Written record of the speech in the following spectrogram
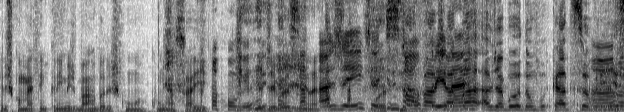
Eles cometem crimes bárbaros com, com o açaí. Oh, meu Eu digo assim, né? A gente é que Você- sofre, já, né? já abordou um bocado sobre Ah. Eu isso.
